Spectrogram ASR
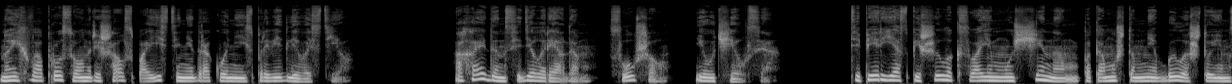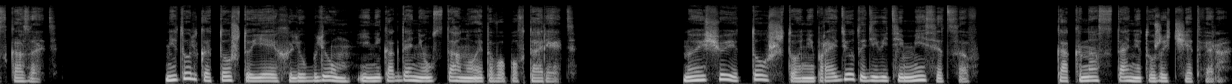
Но их вопросы он решал с поистине драконьей справедливостью. А Хайден сидел рядом, слушал и учился. Теперь я спешила к своим мужчинам, потому что мне было что им сказать. Не только то, что я их люблю и никогда не устану этого повторять но еще и то, что не пройдет и девяти месяцев, как нас станет уже четверо.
